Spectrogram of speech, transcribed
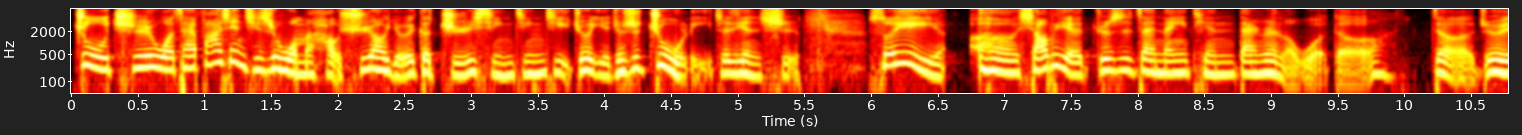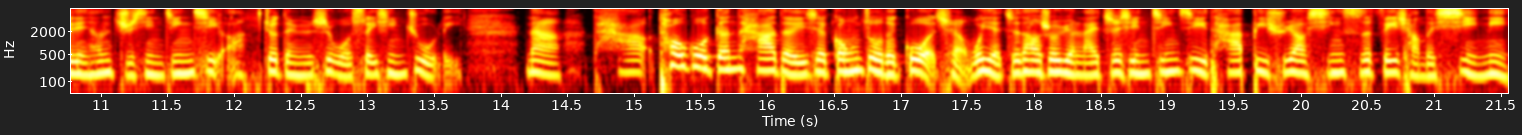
主持我才发现，其实我们好需要有一个执行经济，就也就是助理这件事。所以呃，小比也就是在那一天担任了我的。这就有点像执行经济啊，就等于是我随行助理。那他透过跟他的一些工作的过程，我也知道说，原来执行经济他必须要心思非常的细腻。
